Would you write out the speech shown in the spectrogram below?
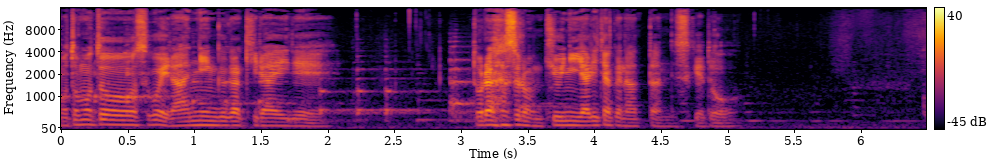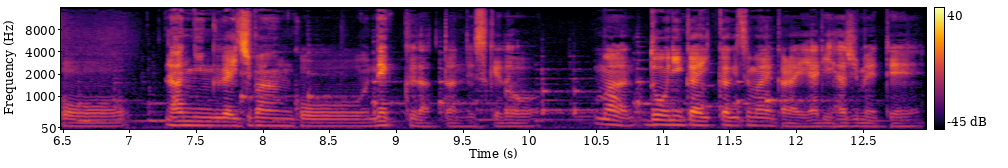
もともとすごいランニングが嫌いでトライアスロン急にやりたくなったんですけどこうランニングが一番こうネックだったんですけどまあどうにか1ヶ月前からやり始めて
